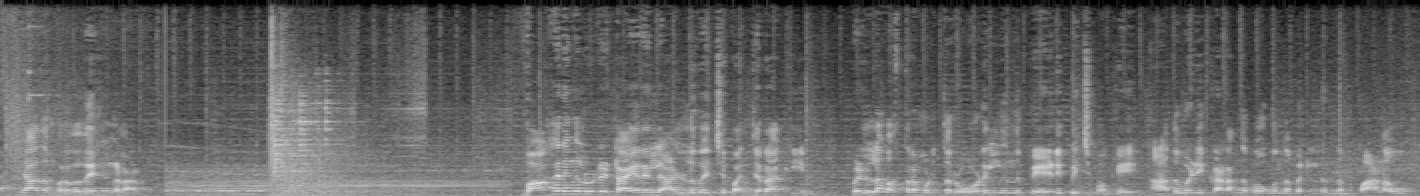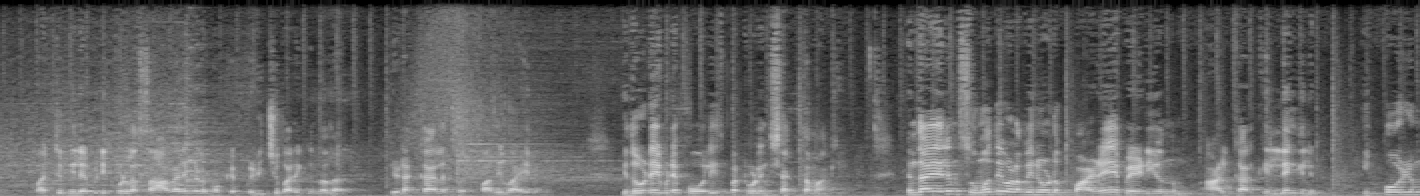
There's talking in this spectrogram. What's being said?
അജ്ഞാത മൃതദേഹങ്ങളാണ്. വാഹനങ്ങളുടെ ടയറിൽ അള്ളുവെച്ച് പഞ്ചറാക്കിയും വെള്ള വസ്ത്രമെടുത്ത് റോഡിൽ നിന്ന് പേടിപ്പിച്ചുമൊക്കെ അതുവഴി കടന്നു പോകുന്നവരിൽ നിന്നും പണവും മറ്റ് വിലപിടിപ്പുള്ള സാധനങ്ങളുമൊക്കെ പിടിച്ചു പറിക്കുന്നത് ഇടക്കാലത്ത് പതിവായിരുന്നു. ഇതോടെ ഇവിടെ പോലീസ് പട്രോളിംഗ് ശക്തമാക്കി. എന്തായാലും സുമതി വളവിനോട് പഴയ പേടിയൊന്നും ആൾക്കാർക്കില്ലെങ്കിലും ഇപ്പോഴും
